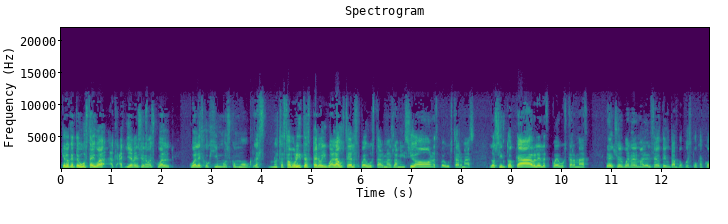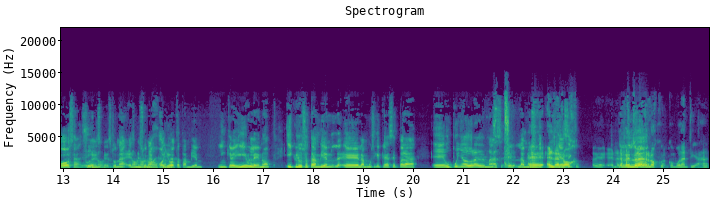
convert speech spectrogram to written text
qué es lo que te gusta. Igual, a- aquí ya mencionamos cuál, cuál escogimos como las, nuestras favoritas, pero igual a ustedes les puede gustar más La Misión, les puede gustar más Los Intocables, les puede gustar más. De hecho, el bueno del Mario del Feo te digo, tampoco es poca cosa. Sí, es, no, es una, es, no, no, es una joyota también increíble, ¿no? Incluso también eh, la música que hace para eh, un puñado de dólares más. eh, la música el hace reloj. Eh, la el apertura reloj. del reloj con, con Volanti, ajá,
